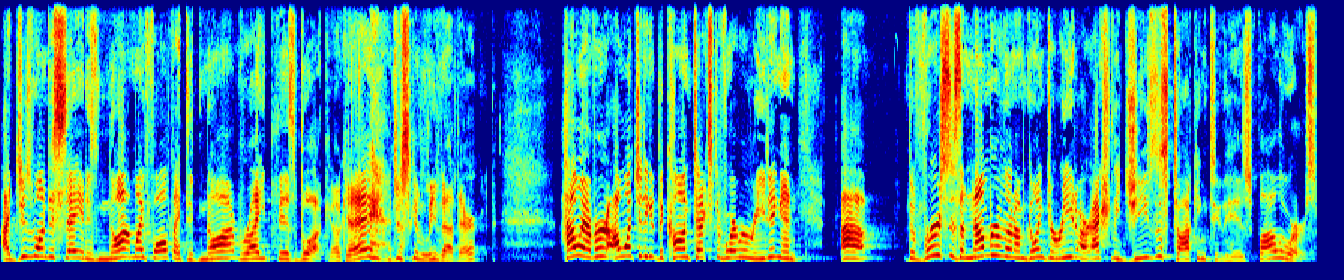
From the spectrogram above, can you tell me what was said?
I just want to say it is not my fault. I did not write this book, okay? I'm just going to leave that there. However, I want you to get the context of where we're reading, and uh, the verses, a number of them I'm going to read, are actually Jesus talking to his followers.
